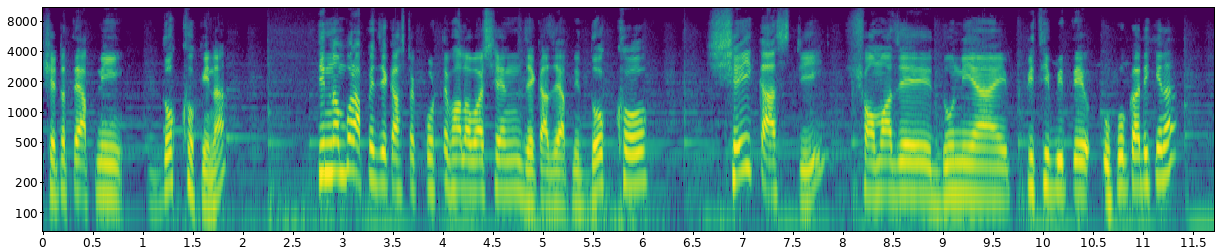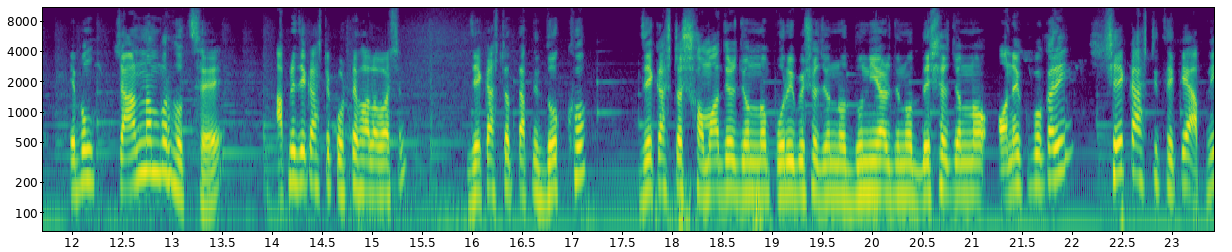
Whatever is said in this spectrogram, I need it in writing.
সেটাতে আপনি দক্ষ কিনা। তিন নম্বর, আপনি যে কাজটা করতে ভালোবাসেন, যে কাজে আপনি দক্ষ, সেই কাজটি সমাজে, দুনিয়ায়, পৃথিবীতে উপকারী কিনা। এবং চার নম্বর হচ্ছে, আপনি যে কাজটা করতে ভালোবাসেন, যে কাজটাতে আপনি দক্ষ যে কাজটা সমাজের জন্য, পরিবেশের জন্য, দুনিয়ার জন্য, দেশের জন্য অনেক উপকারী, সে কাজটি থেকে আপনি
